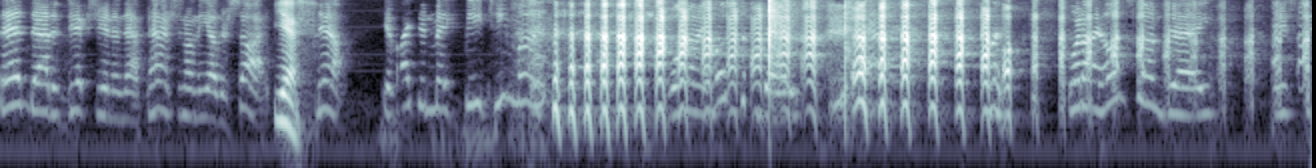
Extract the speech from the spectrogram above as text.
fed that addiction and that passion on the other side. Yes. Now, if I could make BT money, what I hope someday, what I hope someday is to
